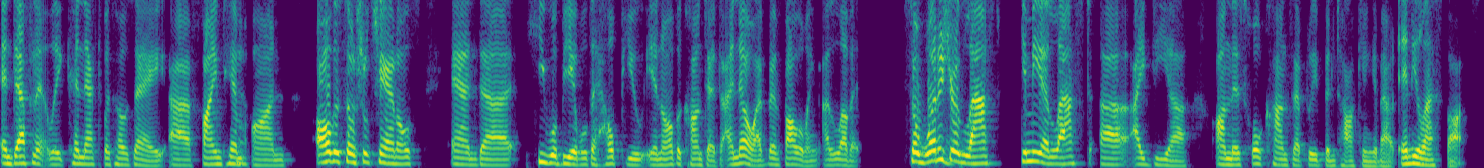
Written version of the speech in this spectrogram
and definitely connect with jose uh, find him yeah. on all the social channels and uh, he will be able to help you in all the content i know i've been following i love it so what is your last give me a last uh, idea on this whole concept we've been talking about. Any last thoughts?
